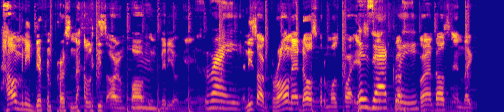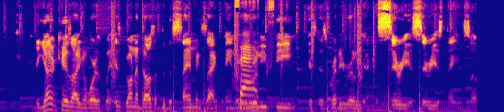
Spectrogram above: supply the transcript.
how many different personalities are involved in video games. right. And these are grown adults for the most part. It's Exactly. Grown, grown adults and like the younger kids are even worse, but it's grown adults that do the same exact thing. It really be it's, it's really, really like a serious, serious thing. So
